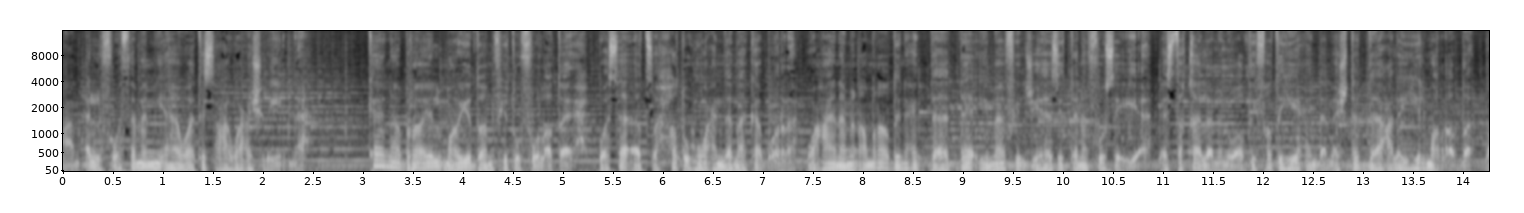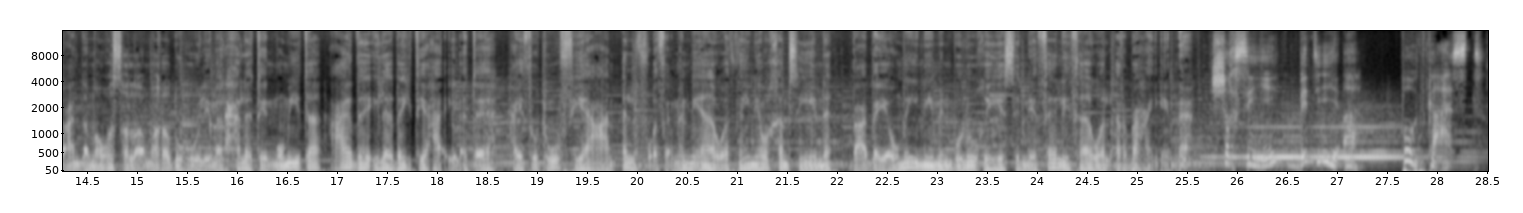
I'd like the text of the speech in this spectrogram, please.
عام 1829 كان برايل مريضا في طفولته وساءت صحته عندما كبر وعانى من أمراض عدة دائمة في الجهاز التنفسي. استقال من وظيفته عندما اشتد عليه المرض وعندما وصل مرضه لمرحلة مميتة عاد إلى بيت عائلته حيث توفي عام 1852 بعد يومين من بلوغه سن الثالثة والأربعين. شخصية بدقيقة. بودكاست.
